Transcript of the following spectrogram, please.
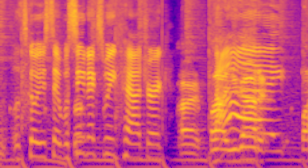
on. let's go. You say we'll see you next week, Patrick. All right, bye. You got it. Bye.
